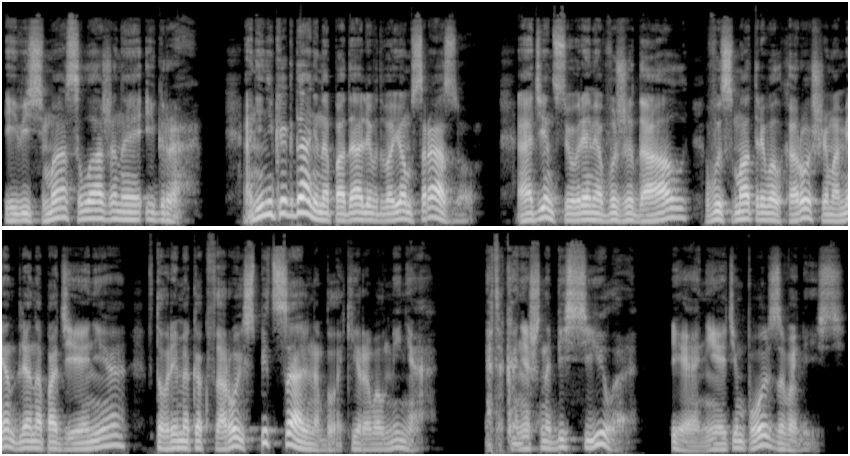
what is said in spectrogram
и весьма слаженная игра. Они никогда не нападали вдвоем сразу. Один все время выжидал, высматривал хороший момент для нападения, в то время как второй специально блокировал меня. Это, конечно, бесило. И они этим пользовались.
